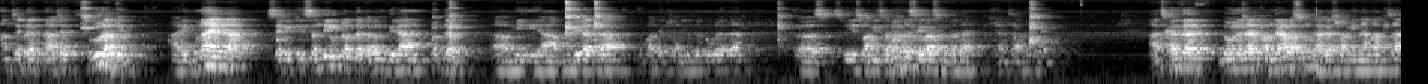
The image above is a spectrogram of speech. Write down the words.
आमचे प्रयत्न असे सुरू राहतील. आणि पुन्हा एकदा सेवेची संधी उपलब्ध करून दिल्याबद्दल मी या मंदिराचा उपाध्यक्ष अनिरुद्ध कुबळेकर श्री स्वामी समर्थ सेवा संप्रदाय यांचा आज खरं तर दोन हजार पंधरा पासून धागा स्वामी नामाचा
